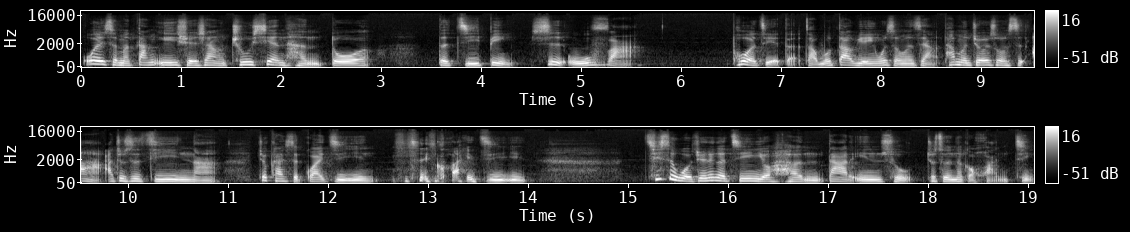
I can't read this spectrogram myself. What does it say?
为什么当医学上出现很多的疾病是无法破解的，找不到原因，为什么会这样？他们就会说是啊啊，就是基因呐、啊，就开始怪基因，怪基因。其实我觉得那个基因有很大的因素，就是那个环境，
